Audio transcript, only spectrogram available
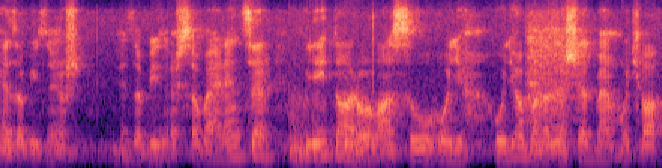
ez a bizonyos ez a bizonyos szabályrendszer. Ugye itt arról van szó, hogy, hogy abban az esetben, hogyha,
